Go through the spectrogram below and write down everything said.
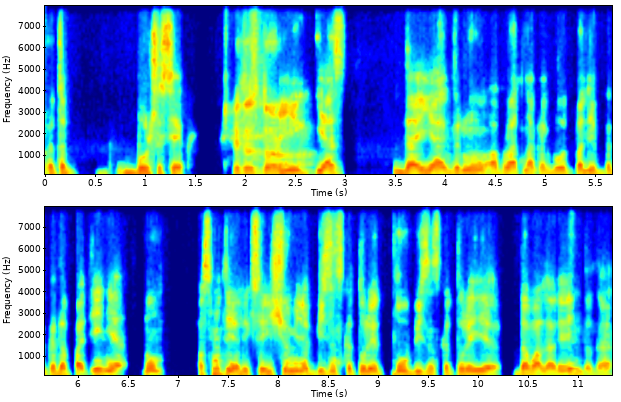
это больше всех. Это здорово. И я, да, я верну обратно, как бы вот были, когда падение. Но посмотри, Алексей, еще у меня бизнес, который, тот бизнес, который я давал аренду, да,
